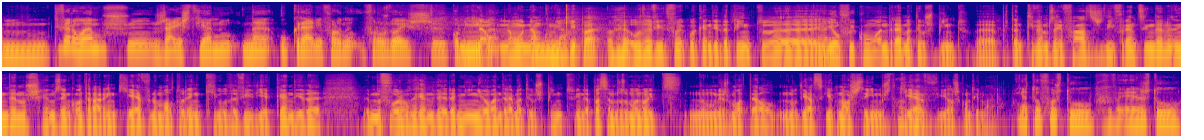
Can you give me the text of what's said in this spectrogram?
Um, tiveram ambos eh, já este ano na Ucrânia. Foram, foram os dois eh, como equipa? Não, não, não como não. equipa. O David foi com a Cândida Pinto uh, okay. e eu fui com o André Mateus Pinto. Uh, portanto, tivemos em fases diferentes. Ainda, ainda nos chegamos a encontrar em Kiev, numa altura em que o David e a Cândida me foram render a mim e ao André Mateus Pinto. Ainda passamos uma noite no mesmo hotel. No dia a seguir, nós saímos de okay. Kiev e eles continuaram. Então foste tu, eras tu.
